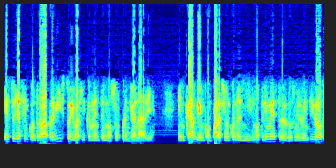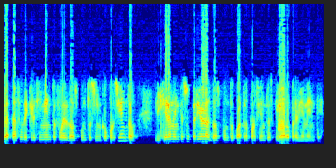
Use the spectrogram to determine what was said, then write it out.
Esto ya se encontraba previsto y básicamente no sorprendió a nadie. En cambio, en comparación con el mismo trimestre de 2022, la tasa de crecimiento fue de 2.5%, ligeramente superior al 2.4% estimado previamente.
